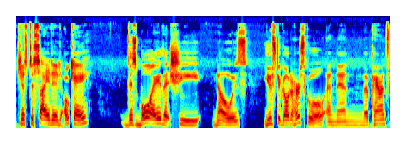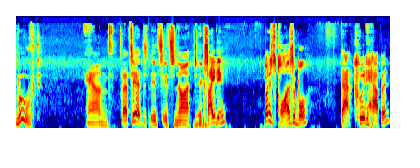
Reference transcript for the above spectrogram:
just decided, okay, this boy that she knows used to go to her school and then the parents moved. And that's it. It's, it's not exciting, but it's plausible. That could happen.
